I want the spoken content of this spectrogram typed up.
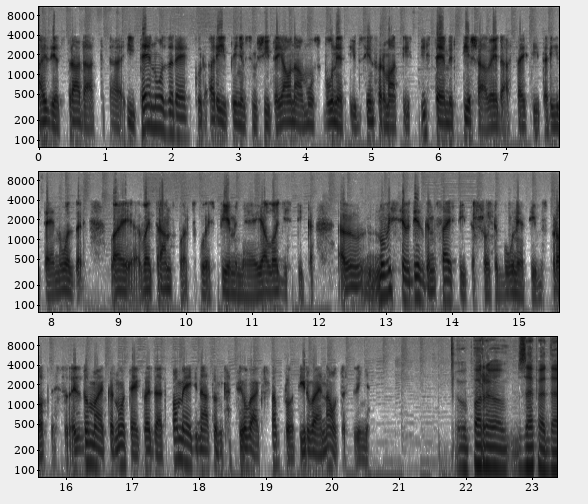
aiziet strādāt uh, IT nozarē, kur arī, pieņemsim, šī jaunā mūsu būvniecības informācijas sistēma ir tiešā veidā saistīta ar IT nozari vai, vai transports, ko es pieminēju, ja loģistika. Uh, nu, viss jau ir diezgan saistīts ar šo būvniecības procesu. Es domāju, ka noteikti vajadzētu pamēģināt, un tad cilvēks saprot, ir vai nav tas viņa. Par uh, ZPD.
